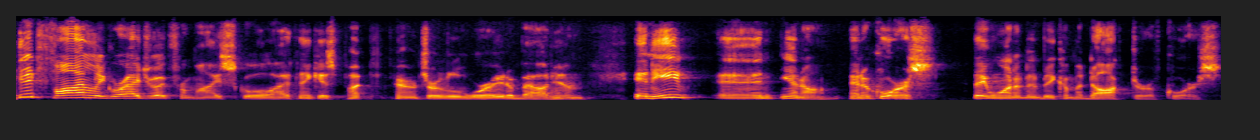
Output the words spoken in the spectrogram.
did finally graduate from high school. I think his parents are a little worried about him. And he and you know, and of course, they wanted him to become a doctor, of course.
